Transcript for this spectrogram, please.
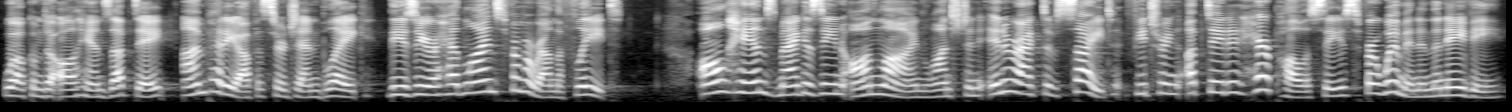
Welcome to All Hands Update. I'm Petty Officer Jen Blake. These are your headlines from around the fleet. All Hands Magazine Online launched an interactive site featuring updated hair policies for women in the Navy.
